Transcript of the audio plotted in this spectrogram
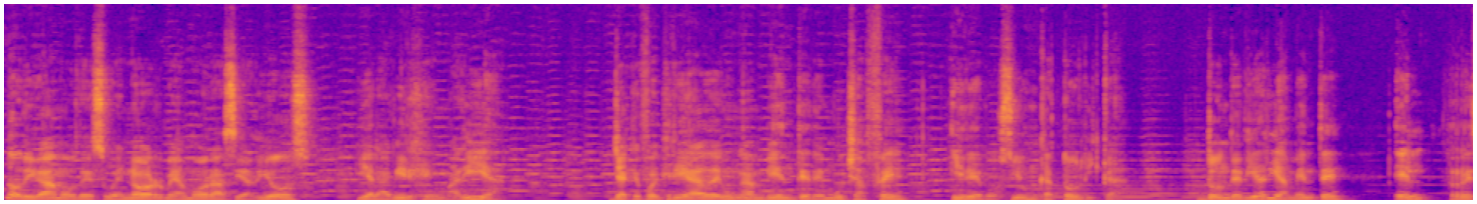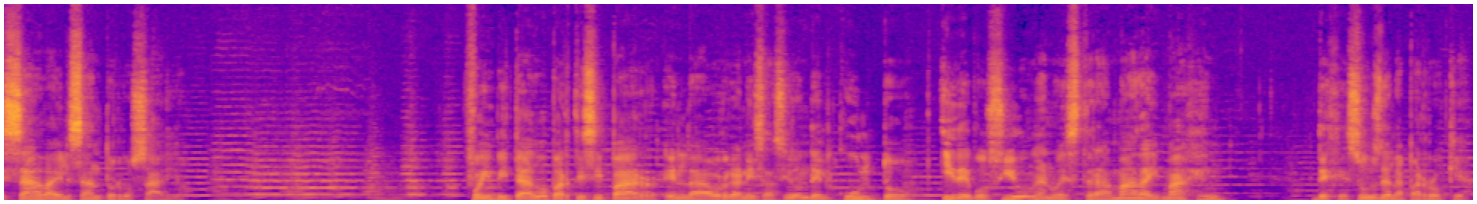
no digamos de su enorme amor hacia Dios y a la Virgen María, ya que fue criado en un ambiente de mucha fe y devoción católica, donde diariamente él rezaba el Santo Rosario. Fue invitado a participar en la organización del culto y devoción a nuestra amada imagen de Jesús de la parroquia.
